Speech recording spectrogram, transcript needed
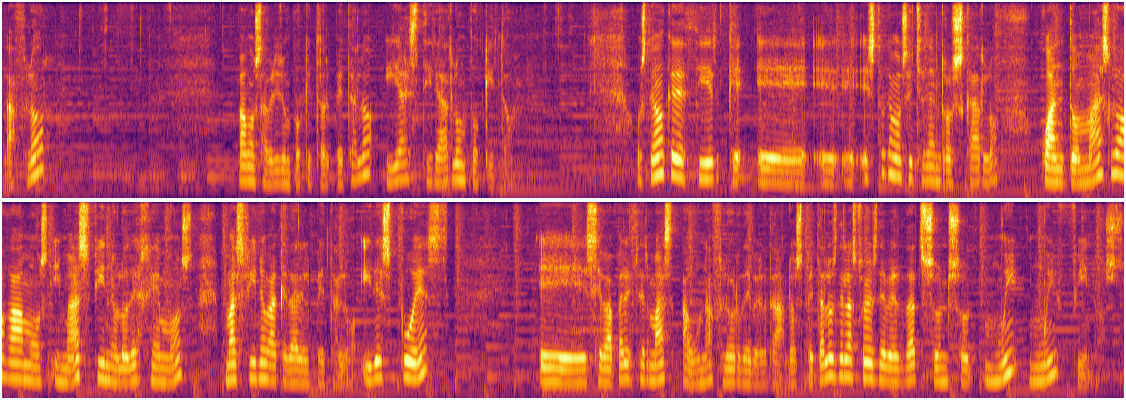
la flor. Vamos a abrir un poquito el pétalo y a estirarlo un poquito. Os tengo que decir que eh, eh, esto que hemos hecho de enroscarlo, cuanto más lo hagamos y más fino lo dejemos, más fino va a quedar el pétalo. Y después eh, se va a parecer más a una flor de verdad. Los pétalos de las flores de verdad son, son muy, muy finos.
